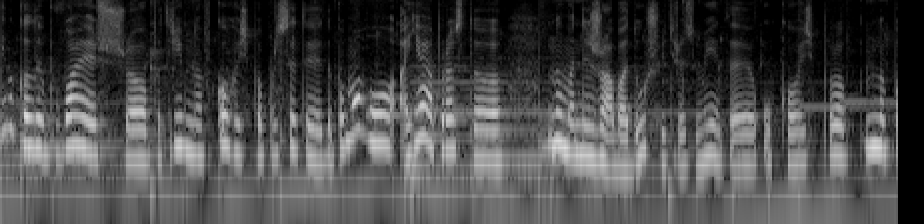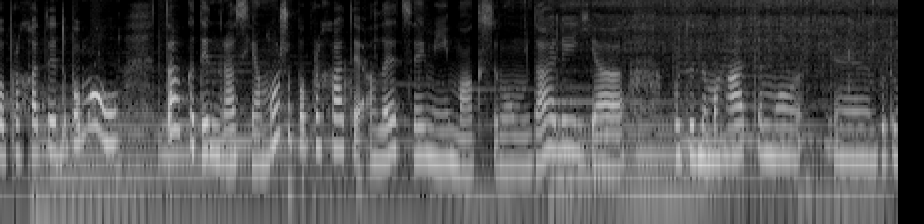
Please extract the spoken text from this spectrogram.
інколи буває, що потрібно в когось попросити допомогу, а я просто, ну, мене жаба душить, розумієте, у когось ну, попрохати допомогу. Так, один раз я можу попрохати, але це мій максимум. Далі я буду намагатиму, е, буду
